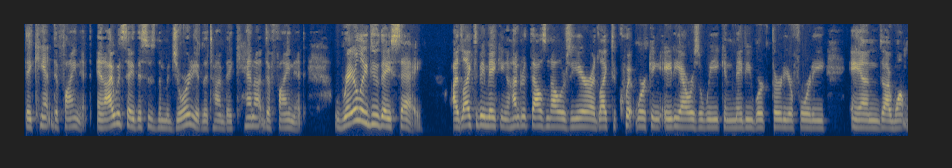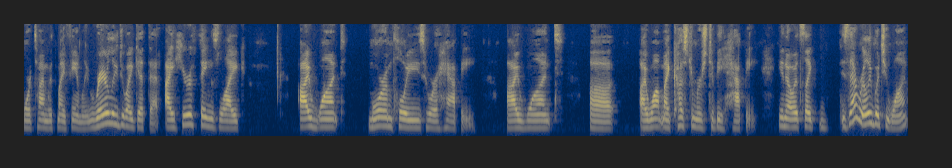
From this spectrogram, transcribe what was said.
they can't define it. And I would say this is the majority of the time they cannot define it. Rarely do they say, I'd like to be making $100,000 a year. I'd like to quit working 80 hours a week and maybe work 30 or 40 and I want more time with my family. Rarely do I get that. I hear things like, I want more employees who are happy. I want, uh, I want my customers to be happy you know, it's like, is that really what you want?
